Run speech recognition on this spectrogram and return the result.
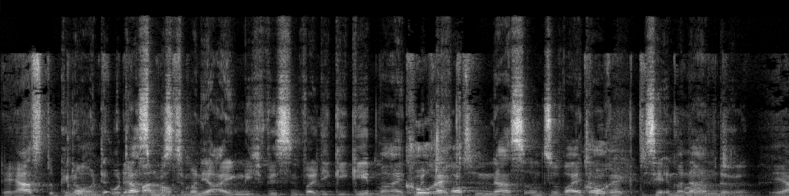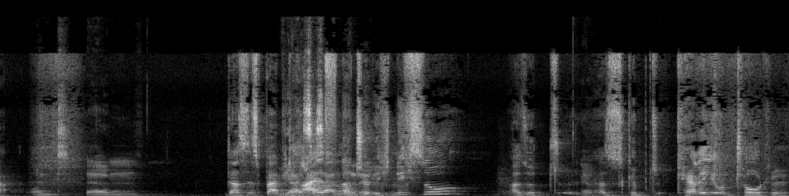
Der erste Genau, Punkt, wo und das müsste man ja eigentlich wissen, weil die Gegebenheit Korrekt. mit trocken, nass und so weiter Korrekt. ist ja immer eine Korrekt. andere. Ja. Und ähm, Das ist beim Drive natürlich denn? nicht so. Also, Ja. also es gibt Carry und Total.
